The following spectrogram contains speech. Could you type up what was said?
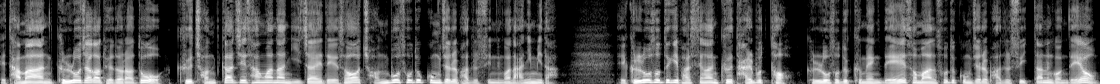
예, 다만 근로자가 되더라도 그 전까지 상환한 이자에 대해서 전부 소득공제를 받을 수 있는 건 아닙니다. 예, 근로소득이 발생한 그 달부터 근로소득 금액 내에서만 소득공제를 받을 수 있다는 건데요.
